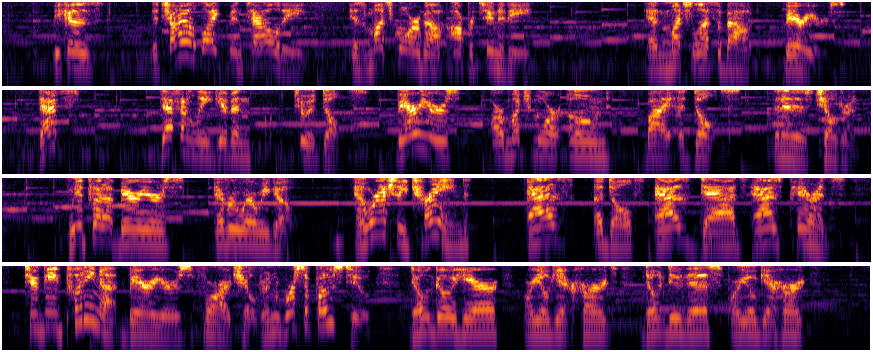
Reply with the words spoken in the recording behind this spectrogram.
Because the childlike mentality is much more about opportunity and much less about barriers. That's definitely given to adults. Barriers are much more owned by adults than it is children. We put up barriers everywhere we go. And we're actually trained as adults, as dads, as parents to be putting up barriers for our children. We're supposed to. Don't go here or you'll get hurt. Don't do this or you'll get hurt.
